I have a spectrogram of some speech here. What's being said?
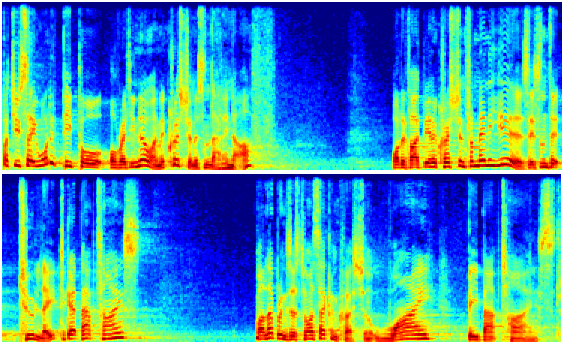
But you say, what if people already know I'm a Christian? Isn't that enough? What if I've been a Christian for many years? Isn't it too late to get baptized? Well, that brings us to our second question why be baptized?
